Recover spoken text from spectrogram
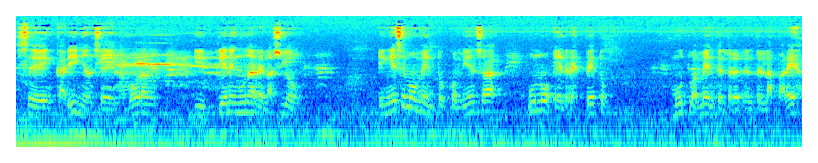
se encariñan, se enamoran y tienen una relación, en ese momento comienza uno el respeto mutuamente entre, entre la pareja.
